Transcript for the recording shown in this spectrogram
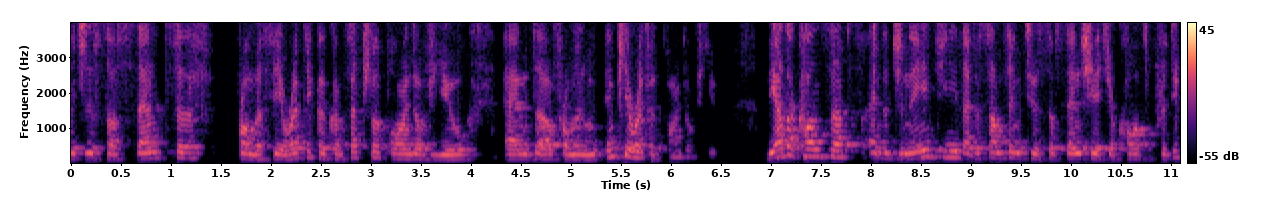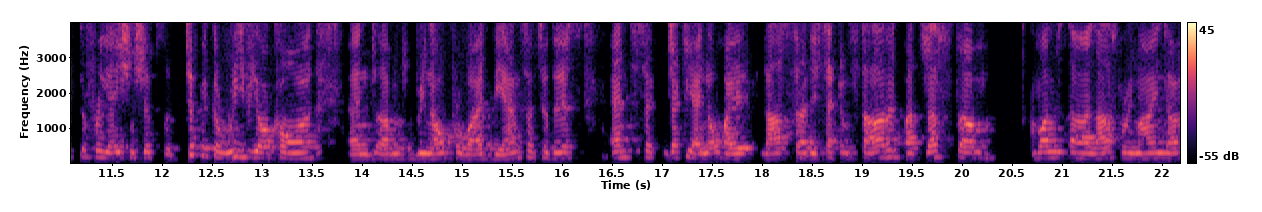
which is substantive from a theoretical conceptual point of view and uh, from an empirical point of view. The other concepts, endogeneity, that is something to substantiate your call to predictive relationships, a typical reviewer call, and um, we now provide the answer to this. And Jacky, I know my last 30 seconds started, but just um, one uh, last reminder,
